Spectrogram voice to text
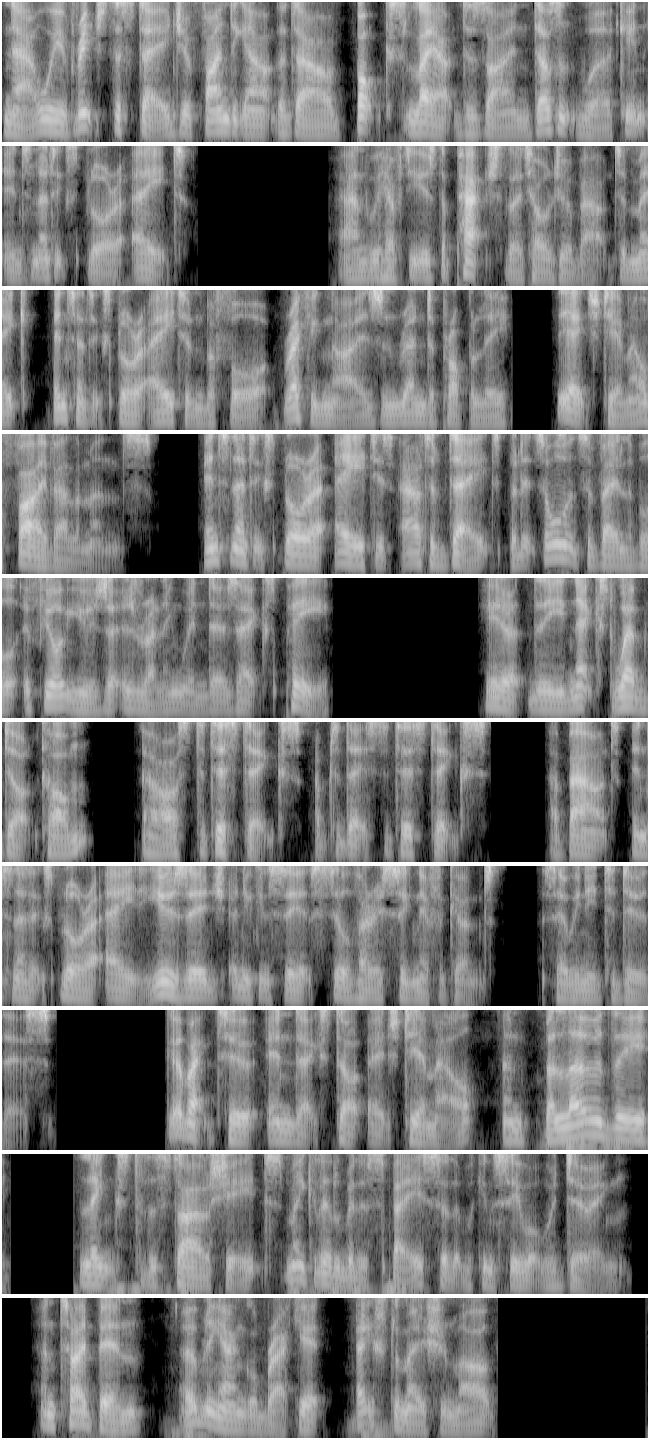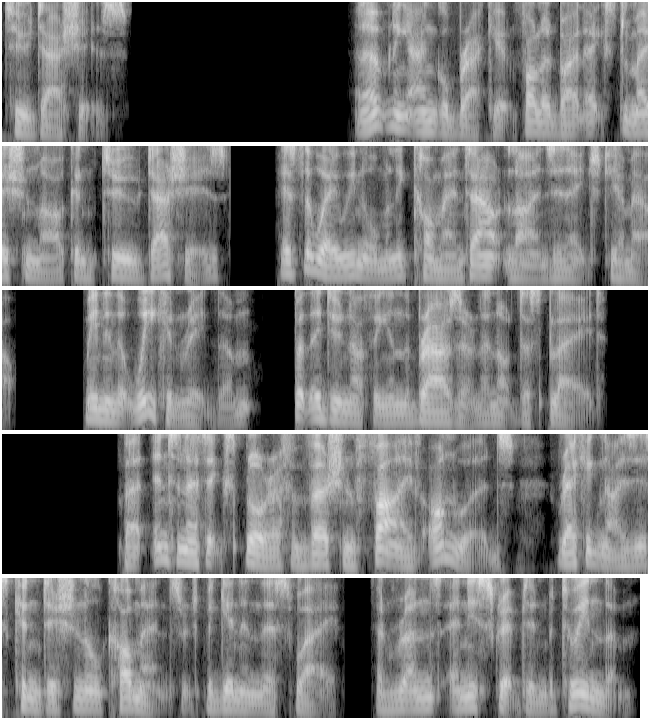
Now we've reached the stage of finding out that our box layout design doesn't work in Internet Explorer 8. And we have to use the patch that I told you about to make Internet Explorer 8 and before recognize and render properly the HTML5 elements. Internet Explorer 8 is out of date, but it's all that's available if your user is running Windows XP. Here at thenextweb.com are statistics, up-to-date statistics about Internet Explorer 8 usage, and you can see it's still very significant. So we need to do this. Go back to index.html, and below the links to the style sheets, make a little bit of space so that we can see what we're doing. And type in opening angle bracket, exclamation mark, two dashes. An opening angle bracket followed by an exclamation mark and two dashes is the way we normally comment outlines in HTML, meaning that we can read them, but they do nothing in the browser and are not displayed. But Internet Explorer from version 5 onwards recognizes conditional comments which begin in this way and runs any script in between them.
